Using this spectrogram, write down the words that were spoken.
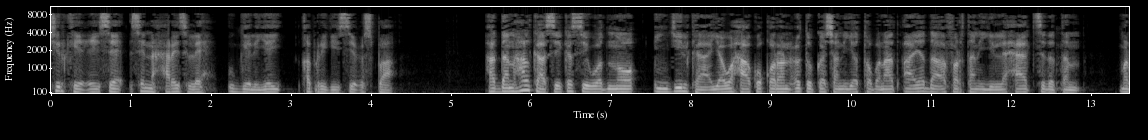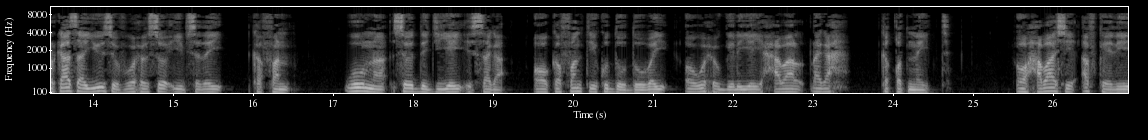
jidhkii ciise si naxariis leh u geliyey qabrigiisii cusbaa haddaan halkaasi ka sii wadno injiilka ayaa waxaa ku qoran cutubka shan iyo tobanaad aayadda afartan iyo lixaad sida tan markaasaa yuusuf wuxuu soo iibsaday kafan wuuna soo dejiyey isaga oo kafantii ku duuduubay oo wuxuu geliyey xabaal dhagax ka qodnayd oo xabaashii afkeedii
